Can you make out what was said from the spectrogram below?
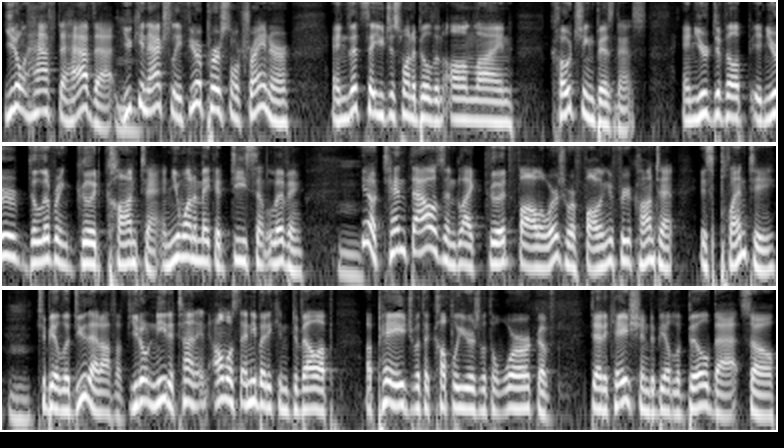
You don't have to have that. You hmm. can actually, if you're a personal trainer, and let's say you just want to build an online coaching business and you're develop and you're delivering good content and you want to make a decent living hmm. you know 10,000 like good followers who are following you for your content is plenty to be able to do that off of you don't need a ton and almost anybody can develop a page with a couple years worth of work of dedication to be able to build that so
